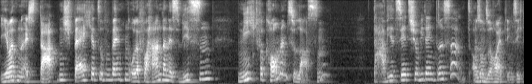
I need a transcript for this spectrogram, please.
Jemanden als Datenspeicher zu verwenden oder vorhandenes Wissen nicht verkommen zu lassen, da wird es jetzt schon wieder interessant aus mhm. unserer heutigen Sicht.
